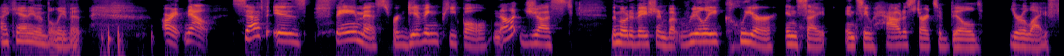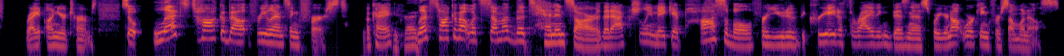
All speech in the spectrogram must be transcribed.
I can't even believe it. All right. Now, Seth is famous for giving people not just the motivation, but really clear insight into how to start to build your life, right? On your terms. So let's talk about freelancing first. Okay? okay? Let's talk about what some of the tenants are that actually make it possible for you to be, create a thriving business where you're not working for someone else.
